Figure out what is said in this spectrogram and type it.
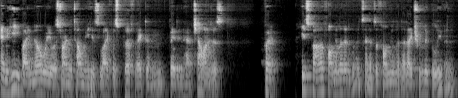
And he by no way was trying to tell me his life was perfect and they didn't have challenges. But he's found a formula that works, and it's a formula that I truly believe in.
